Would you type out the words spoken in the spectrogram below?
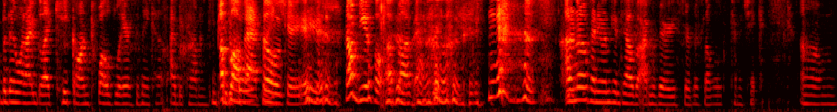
But then when I like cake on twelve layers of makeup, I become Beautiful? above average. Oh, okay. Not beautiful, above average. I don't know if anyone can tell, but I'm a very surface level kind of chick. Um,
